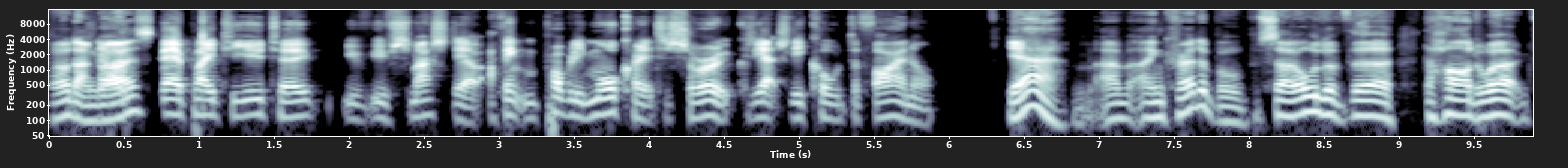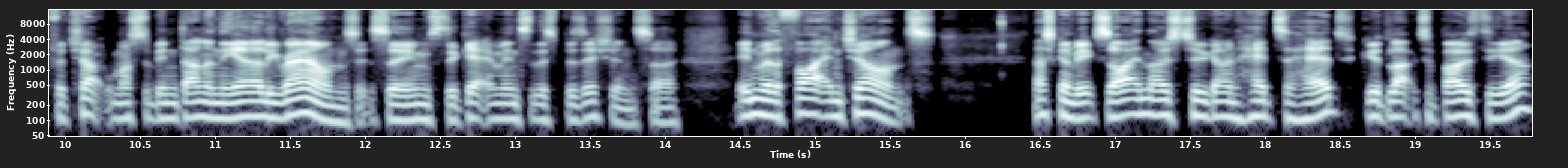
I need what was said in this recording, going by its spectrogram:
well done, So, guys. Fair play to you two. You've you've smashed it. I think probably more credit to Saruk because he actually called the final. Yeah, um, incredible. So all of the the hard work for Chuck must have been done in the early rounds. It seems to get him into this position. So in with a fighting chance. That's going to be exciting. Those two going head to head. Good luck to both of you.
